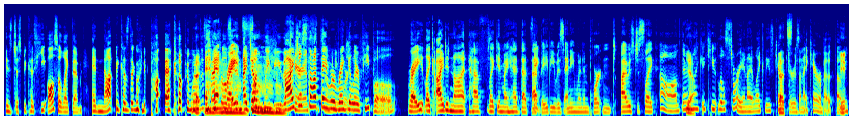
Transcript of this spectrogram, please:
is just because he also liked them and not because they're going to pop back up in one of the Right. specials Right. and I don't- be the I just thought of they were somebody important. regular people, right? Like I did not have like in my head that that Same. baby was anyone important. I was just like, oh, they're Yeah. like a cute little story, and I like these That's- characters, and I care about them. A-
